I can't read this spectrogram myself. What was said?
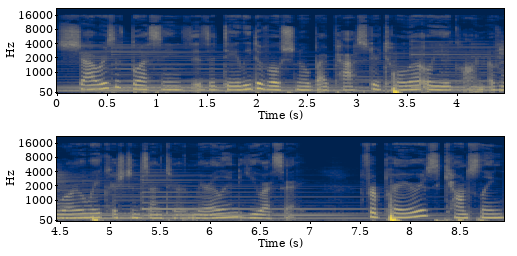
Showers of Blessings is a daily devotional by Pastor Tola Oyekan of Royal Way Christian Center, Maryland, USA. For prayers, counseling,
